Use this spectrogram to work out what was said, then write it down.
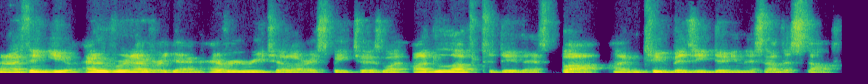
And i think you over and over again every retailer i speak to is like i'd love to do this but i'm too busy doing this other stuff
